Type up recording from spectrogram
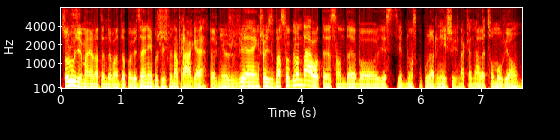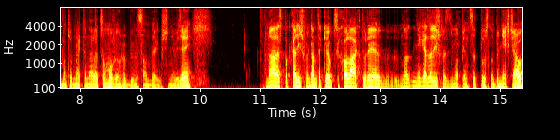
co ludzie mają na ten temat do powiedzenia i poszliśmy na Pragę. Pewnie już większość z Was oglądało tę sondę, bo jest jedną z popularniejszych na kanale Co Mówią, bo tu na kanale Co Mówią robimy sondę, jakbyście nie wiedzieli. No ale spotkaliśmy tam takiego psychola, który, no nie gadaliśmy z nim o 500+, no bo nie chciał,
